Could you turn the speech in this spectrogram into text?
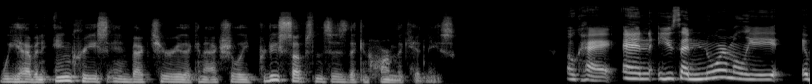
we have an increase in bacteria that can actually produce substances that can harm the kidneys. Okay. And you said normally uh,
